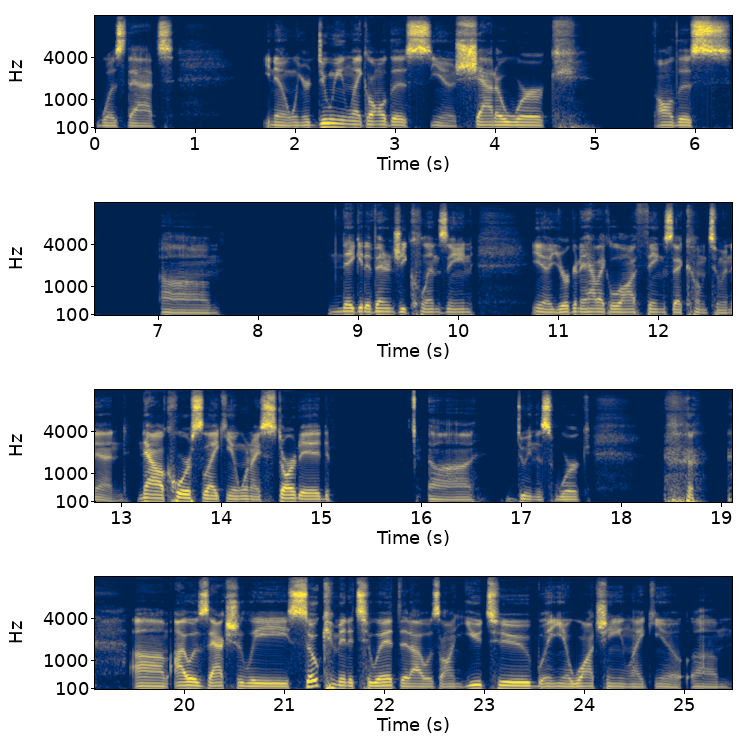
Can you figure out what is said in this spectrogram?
was that you know, when you're doing like all this, you know, shadow work, all this um negative energy cleansing, you know, you're going to have like a lot of things that come to an end. Now, of course, like, you know, when I started uh doing this work, um, I was actually so committed to it that I was on YouTube, you know, watching like you know um,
